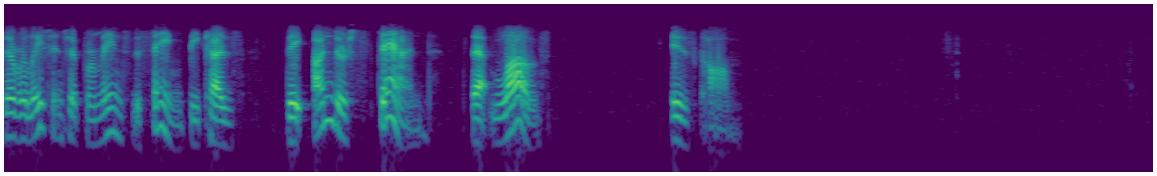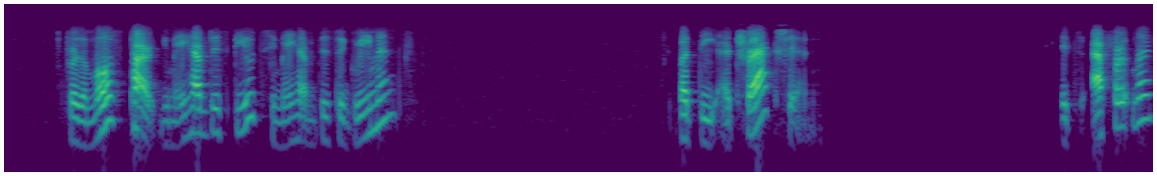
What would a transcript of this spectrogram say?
Their relationship remains the same because they understand that love is calm. for the most part, you may have disputes, you may have disagreements, but the attraction, it's effortless.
